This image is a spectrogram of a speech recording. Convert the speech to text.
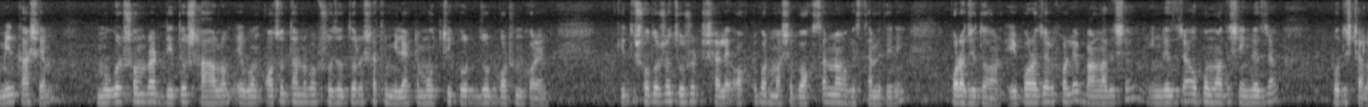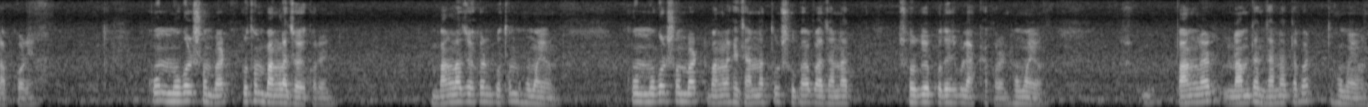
মীর কাসেম মুঘল সম্রাট দ্বিতীয় শাহ আলম এবং অযোধ্যা নবাব সুজাউদ্দৌলার সাথে মিলে একটা মৈত্রী জোট গঠন করেন। কিন্তু সতেরোশো চৌষট্টি সালে অক্টোবর মাসে বক্সার নামক স্থানে তিনি পরাজিত হন। এই পরাজয়ের ফলে বাংলাদেশে ইংরেজরা, উপমহাদেশে ইংরেজরা প্রতিষ্ঠা লাভ করে কোন মুঘল সম্রাট প্রথম বাংলা জয় করেন? বাংলা জয় করেন প্রথম হুমায়ুন। কোন মুঘল সম্রাট বাংলাকে জান্নাতুল সুভা বা জান্নাত স্বর্গীয় প্রদেশ বলে আখ্যা করেন? হুমায়ুন। বাংলার নাম দেন জান্নাতাবাদ হুমায়ুন।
